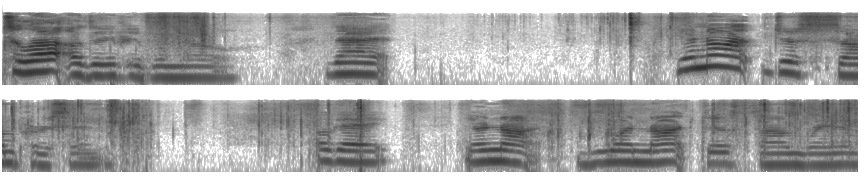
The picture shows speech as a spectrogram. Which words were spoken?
to let other people know that you're not just some person. Okay? You're not. You are not just some random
